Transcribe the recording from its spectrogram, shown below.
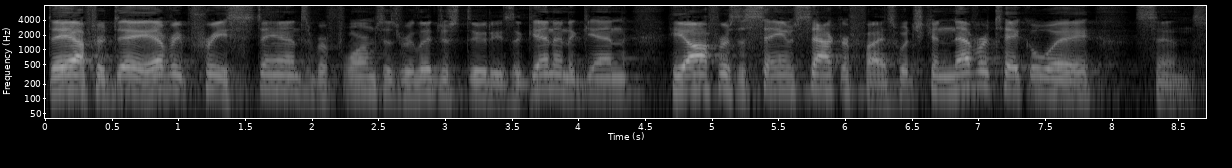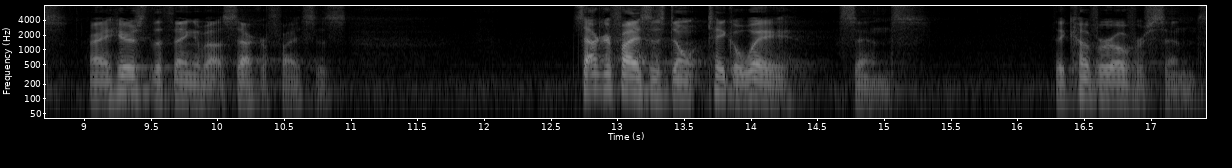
Day after day, every priest stands and performs his religious duties. Again and again, he offers the same sacrifice, which can never take away sins. All right, here's the thing about sacrifices sacrifices don't take away sins, they cover over sins.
